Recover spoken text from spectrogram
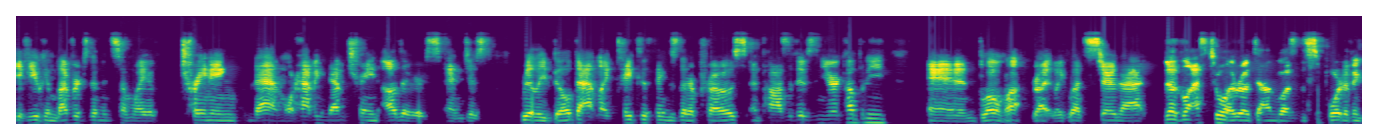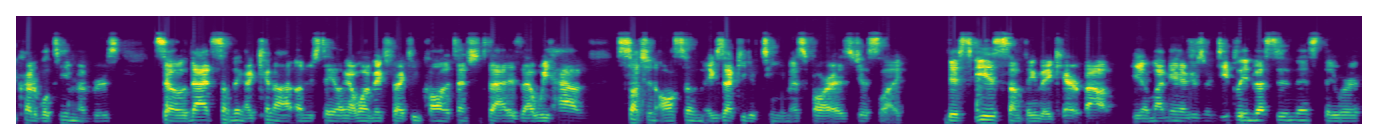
If you can leverage them in some way of training them or having them train others and just really build that like take the things that are pros and positives in your company and blow them up right like let's share that the last tool i wrote down was the support of incredible team members so that's something i cannot understand like i want to make sure i keep calling attention to that is that we have such an awesome executive team as far as just like this is something they care about. You know my managers are deeply invested in this. They were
